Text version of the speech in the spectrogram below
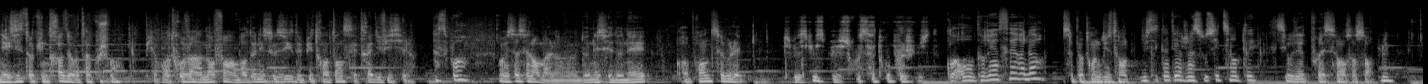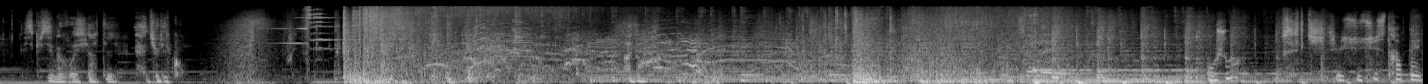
Il n'existe aucune trace de votre accouchement. Puis retrouver un enfant abandonné sous X depuis 30 ans, c'est très difficile. À ce point Oui, ça c'est normal. hein. Donner c'est donner, reprendre c'est voler. Je m'excuse, mais je trouve ça trop injuste. Quoi, on peut rien faire alors? Ça peut prendre du temps. Mais c'est-à-dire, j'ai un souci de santé. Si vous êtes pressé, on s'en sort plus. Excusez ma grossièreté. Adieu les cons. Pardon. Bonjour, Je suis sustrapée.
